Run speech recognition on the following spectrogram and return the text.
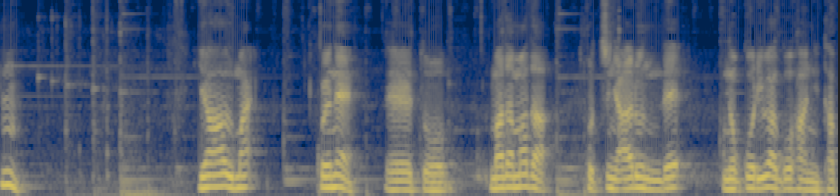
うん。いやーうまい。これねえっ、ー、とまだまだこっちにあるんで残りはご飯にたっ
